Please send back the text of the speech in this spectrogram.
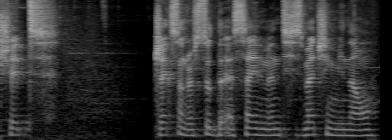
shit. Jax understood the assignment. He's matching me now.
